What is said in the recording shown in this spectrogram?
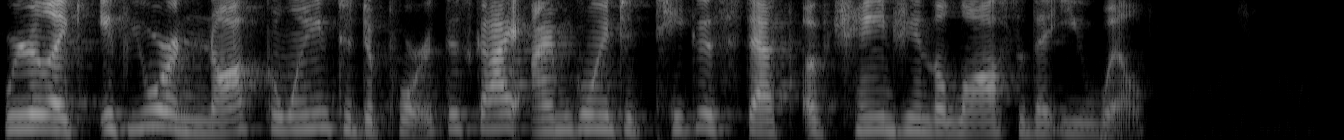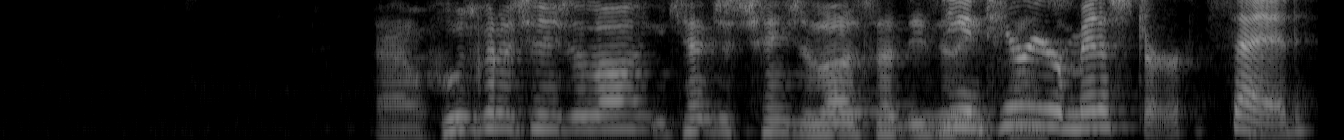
We're like, if you are not going to deport this guy, I'm going to take the step of changing the law so that you will. uh, who's gonna change the law? You can't just change the law. So that these The interior minister said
